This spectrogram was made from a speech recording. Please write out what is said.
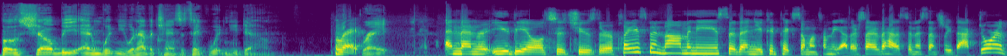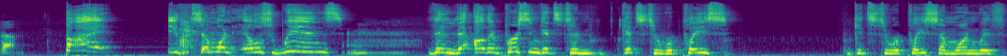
both Shelby and Whitney would have a chance to take Whitney down, Right. right? And then you'd be able to choose the replacement nominee. So then you could pick someone from the other side of the house and essentially backdoor them. But if someone else wins, then the other person gets to gets to replace gets to replace someone with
